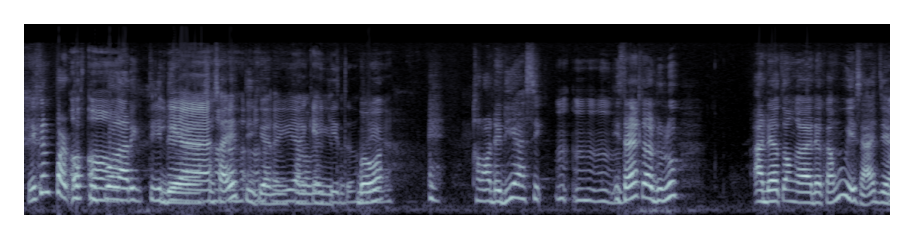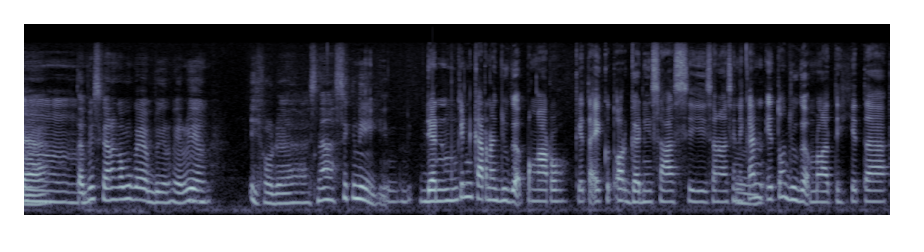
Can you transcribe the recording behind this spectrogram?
Ini kan part of Oh, oh. popularity Iya, society kan iya, kalau kayak kayak gitu. gitu, Bahwa iya. eh kalau ada dia asik. Istilahnya kalau dulu ada atau nggak ada kamu biasa aja. Mm. Tapi sekarang kamu kayak bikin value yang ih kalau udah asik nih gitu. dan mungkin karena juga pengaruh kita ikut organisasi sana sini kan Hmm. itu juga melatih kita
